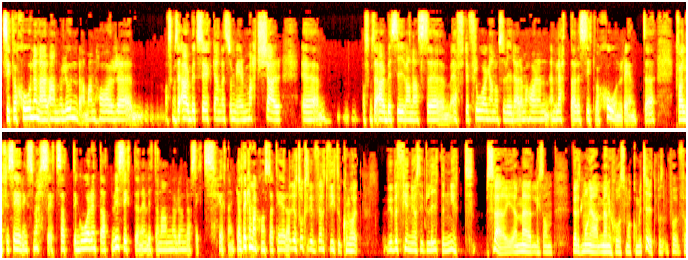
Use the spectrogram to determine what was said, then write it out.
situationen är annorlunda. Man har eh, vad ska man säga, arbetssökande som mer matchar eh, vad ska man säga, arbetsgivarnas eh, efterfrågan och så vidare. Man har en, en lättare situation rent eh, kvalificeringsmässigt. Så att det går inte att vi sitter i en liten annorlunda sits helt enkelt. Det kan man konstatera. Jag tror också det är väldigt viktigt att komma ihåg att vi befinner oss i ett lite nytt Sverige med liksom väldigt många människor som har kommit hit på, på, för,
